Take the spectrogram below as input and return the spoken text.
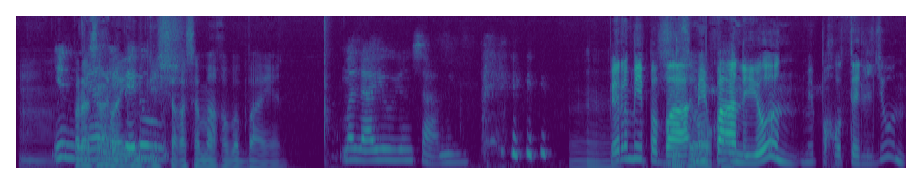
Hmm. yun para sa nga, mga eh, pero English saka sa mga kababayan. malayo yun sa amin. Mm. Pero may pa ba, may Shizuoka. pa ano yun? May pa hotel yun.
